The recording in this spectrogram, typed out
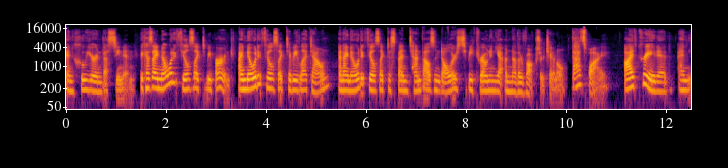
and who you're investing in because I know what it feels like to be burned. I know what it feels like to be let down. And I know what it feels like to spend $10,000 to be thrown in yet another Voxer channel. That's why I've created an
